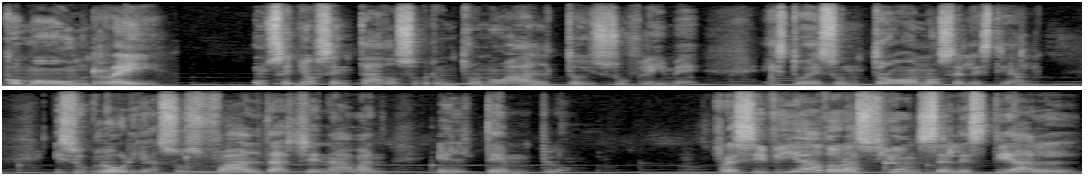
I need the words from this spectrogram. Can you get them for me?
como un rey, un señor sentado sobre un trono alto y sublime, esto es un trono celestial, y su gloria, sus faldas llenaban el templo. Recibía adoración celestial,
